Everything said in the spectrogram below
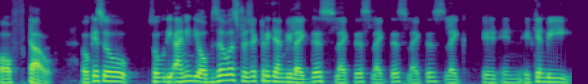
of tau. Okay, so so the I mean the observer's trajectory can be like this, like this, like this, like this, like in it can be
